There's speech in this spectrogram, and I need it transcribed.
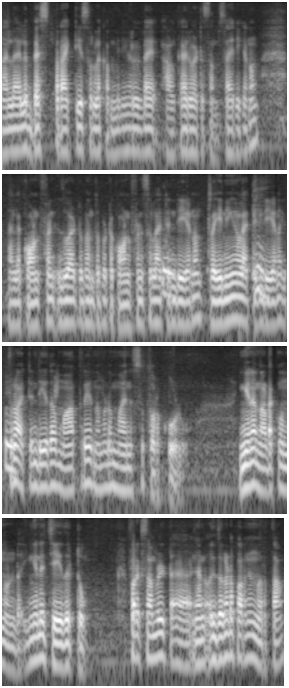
നല്ല നല്ല ബെസ്റ്റ് പ്രാക്ടീസ് ഉള്ള കമ്പനികളുടെ ആൾക്കാരുമായിട്ട് സംസാരിക്കണം. നല്ല കോൺഫറൻസ് ഇതുമായിട്ട് ബന്ധപ്പെട്ട കോൺഫറൻസുകൾ അറ്റൻഡ് ചെയ്യണം. ട്രെയിനിങ്ങുകൾ അറ്റൻഡ് ചെയ്യണം. ഇത്ര അറ്റൻഡ് ചെയ്താൽ മാത്രമേ നമ്മുടെ മനസ്സ് തുറക്കുകയുള്ളൂ. ഇങ്ങനെ നടക്കുന്നുണ്ട്. ഇങ്ങനെ ചെയ്തിട്ടും. ഫോർ എക്സാമ്പിൾ ഞാൻ ഇതും കൂടെ പറഞ്ഞ് നിർത്താം.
